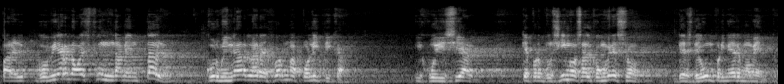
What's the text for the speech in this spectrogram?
Para el gobierno es fundamental culminar la reforma política y judicial que propusimos al Congreso desde un primer momento.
